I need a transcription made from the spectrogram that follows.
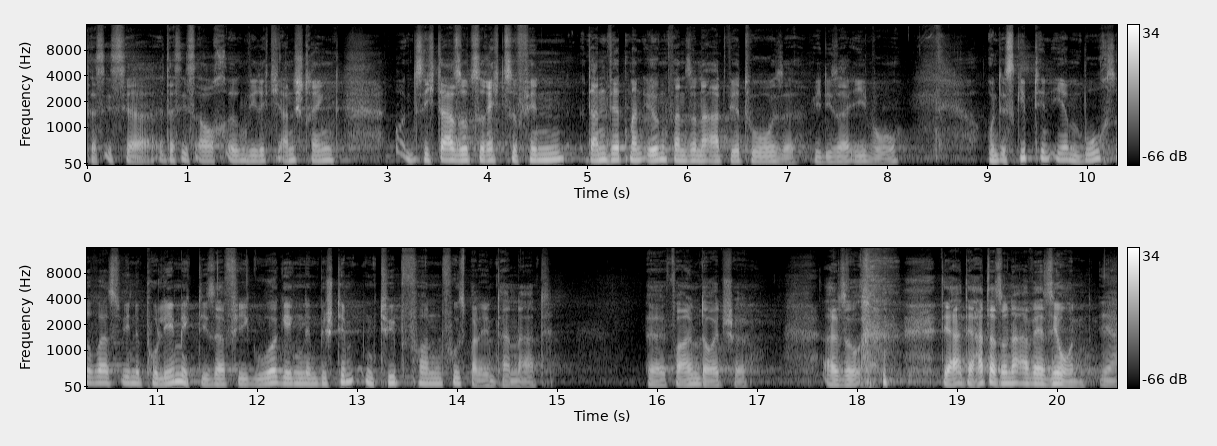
Das ist ja, das ist auch irgendwie richtig anstrengend. Und sich da so zurechtzufinden, dann wird man irgendwann so eine Art Virtuose, wie dieser Ivo. Und es gibt in ihrem Buch sowas wie eine Polemik dieser Figur gegen einen bestimmten Typ von Fußballinternat, äh, vor allem Deutsche. Also der, der hat da so eine Aversion. Ja.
